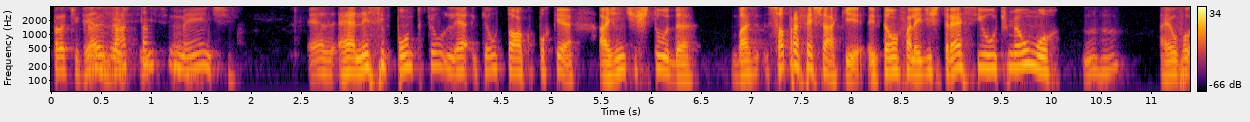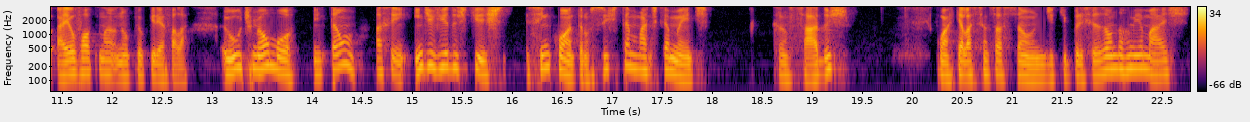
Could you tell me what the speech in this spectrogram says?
praticar Exatamente. É, é nesse ponto que eu, que eu toco, porque a gente estuda Base... Só para fechar aqui. Então, eu falei de estresse e o último é o humor. Uhum. Aí, eu vou, aí eu volto no, no, que eu queria falar. O último é o humor. Então, assim, indivíduos que se encontram sistematicamente cansados, com aquela sensação de que precisam dormir mais,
